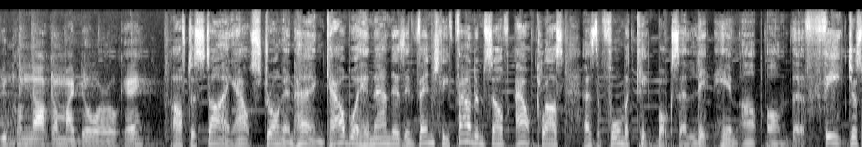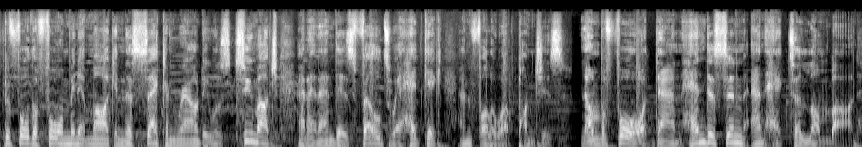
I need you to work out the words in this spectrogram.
you can come knock on my door, okay? After starting out strong and hurting, Cowboy Hernandez eventually found himself outclassed as the former kickboxer lit him up on the feet. Just before the four minute mark in the second round, it was too much, and Hernandez fell to a head kick and follow up punches. Number 4 Dan Henderson and Hector Lombard.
